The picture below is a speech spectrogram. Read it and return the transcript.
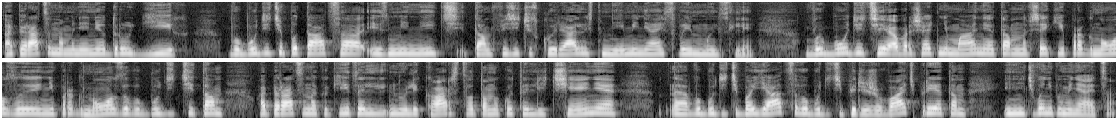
опираться на мнение других, вы будете пытаться изменить там физическую реальность, не меняя свои мысли вы будете обращать внимание там на всякие прогнозы, не прогнозы, вы будете там опираться на какие-то ну, лекарства, там на какое-то лечение, э, вы будете бояться, вы будете переживать при этом, и ничего не поменяется.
